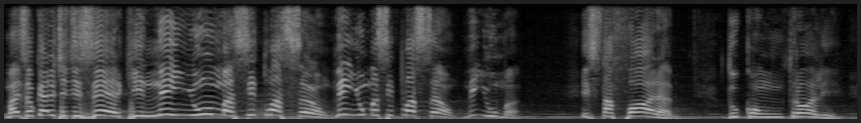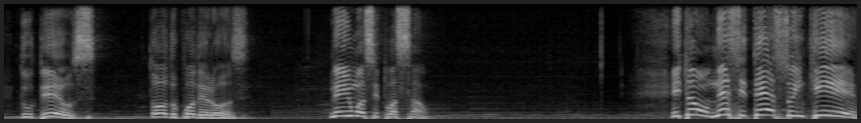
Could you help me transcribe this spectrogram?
Mas eu quero te dizer que nenhuma situação, nenhuma situação, nenhuma, está fora do controle do Deus Todo-Poderoso. Nenhuma situação. Então, nesse texto em que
